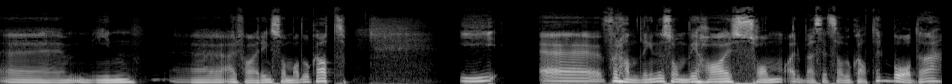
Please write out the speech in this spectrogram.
eh, min eh, erfaring som advokat. I eh, forhandlingene som vi har som arbeidsrettsadvokater, både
